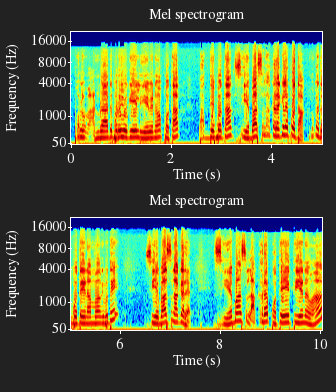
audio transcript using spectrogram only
පොළො අනුරාධපුර යුගයේ ලියවෙනවා පොතක් පද්‍ය පොතක් සියබස් ලකර කියලා පොතක්. මොකද පොතේ නම වගේ පොතේ සියබස් ලකර. සියබස් ලකර පොතේ තියෙනවා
